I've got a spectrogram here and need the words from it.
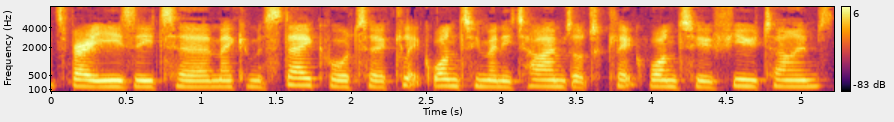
it's very easy to make a mistake or to click one too many times or to click one too few times.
